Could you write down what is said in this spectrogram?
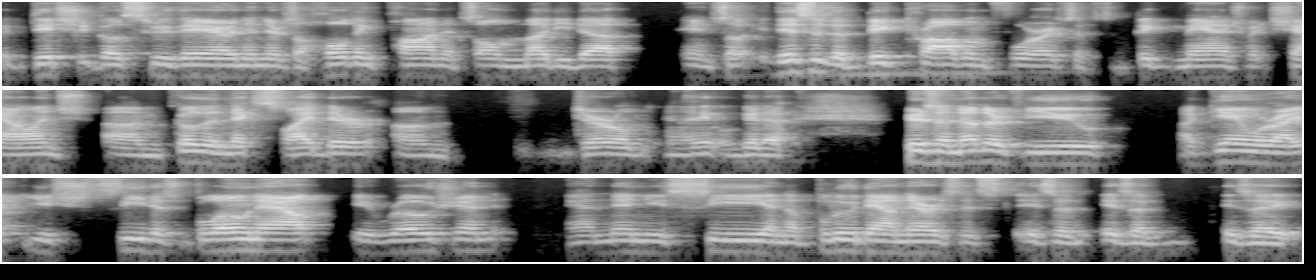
a ditch that goes through there and then there's a holding pond that's all muddied up. And so this is a big problem for us. It's a big management challenge. Um, go to the next slide there um, gerald and i think we'll get a here's another view. Again where I, you see this blown out erosion and then you see and the blue down there is this is a is a is a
